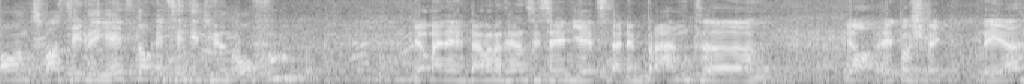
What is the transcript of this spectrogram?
Und was sehen wir jetzt noch? Jetzt sind die Türen offen. Ja, meine Damen und Herren, Sie sehen jetzt einen Brand, äh, ja, etwas spektakulär,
